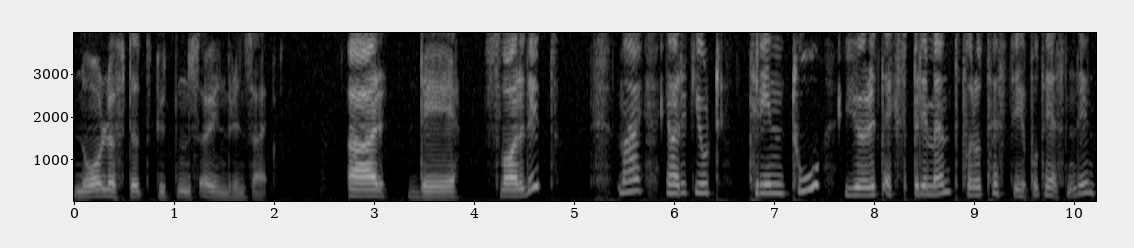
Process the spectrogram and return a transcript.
Nå løftet guttens øyenbryn seg. Er det svaret ditt? Nei, jeg har ikke gjort trinn to. Gjør et eksperiment for å teste hypotesen din.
